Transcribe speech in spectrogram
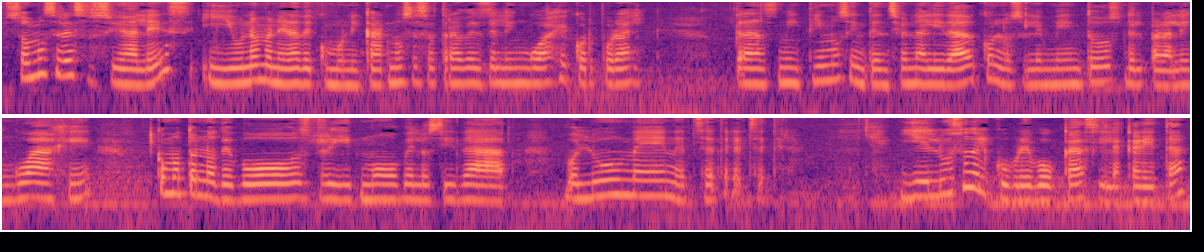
somos seres sociales y una manera de comunicarnos es a través del lenguaje corporal. Transmitimos intencionalidad con los elementos del paralenguaje, como tono de voz, ritmo, velocidad, volumen, etcétera, etcétera. Y el uso del cubrebocas y la careta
